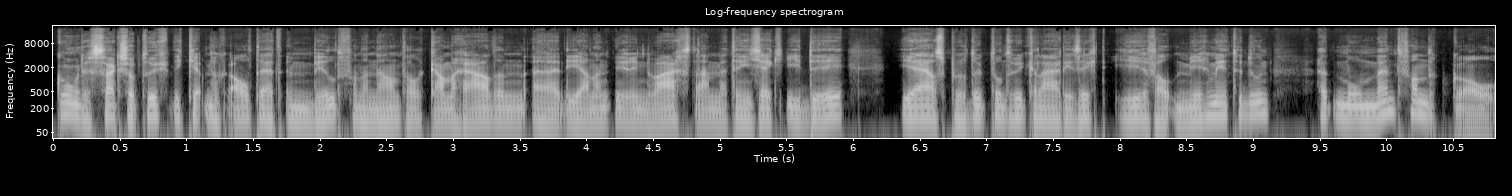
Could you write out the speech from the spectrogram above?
Komen we er straks op terug. Ik heb nog altijd een beeld van een aantal kameraden uh, die aan een urinoir staan met een gek idee. Jij als productontwikkelaar die zegt, hier valt meer mee te doen. Het moment van de call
